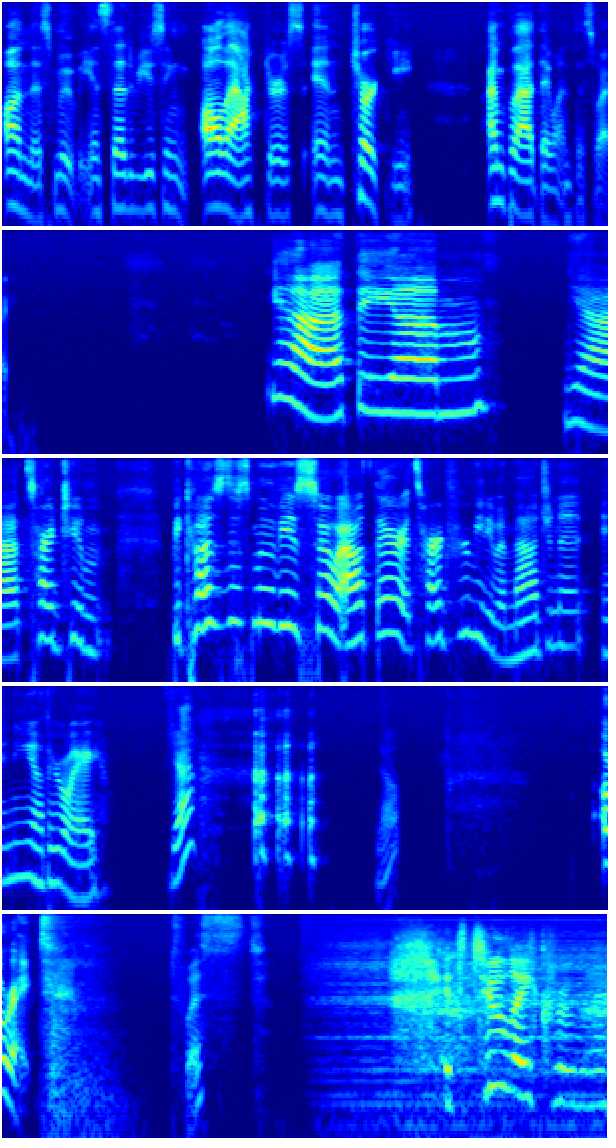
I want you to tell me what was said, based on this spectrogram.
on this movie instead of using all actors in Turkey, I'm glad they went this way. Yeah, the um yeah, it's hard to because this movie is so out there, it's hard for me to imagine it any other way. Yeah. yep. All right. Twist. It's too late, Kruger.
